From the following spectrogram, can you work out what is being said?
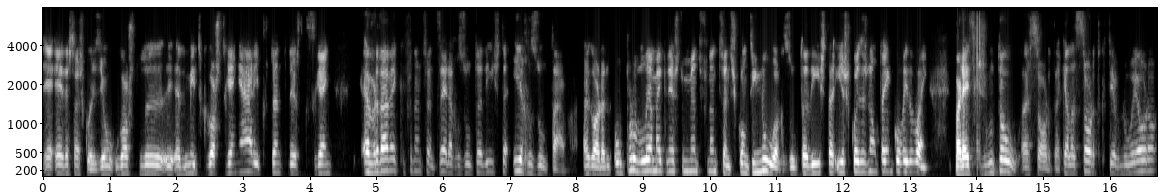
é, é destas coisas. Eu gosto de, admito que gosto de ganhar e, portanto, desde que se ganhe, a verdade é que Fernando Santos era resultadista e resultava. Agora, o problema é que neste momento Fernando Santos continua resultadista e as coisas não têm corrido bem. Parece que esgotou a sorte, aquela sorte que teve no Euro,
